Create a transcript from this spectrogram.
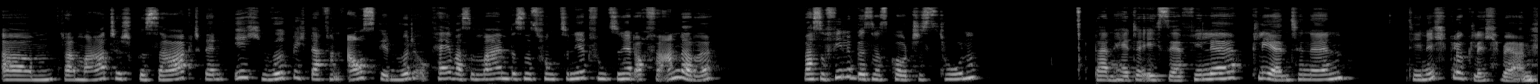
ähm, dramatisch gesagt, wenn ich wirklich davon ausgehen würde, okay, was in meinem Business funktioniert, funktioniert auch für andere, was so viele Business Coaches tun, dann hätte ich sehr viele Klientinnen, die nicht glücklich wären.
